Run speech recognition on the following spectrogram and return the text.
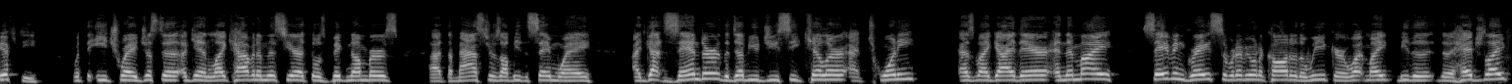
50 with the each way. Just to again like having him this year at those big numbers. At the Masters, I'll be the same way. I got Xander, the WGC killer, at 20 as my guy there. And then my saving grace, or whatever you want to call it, of the week, or what might be the, the hedge life,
